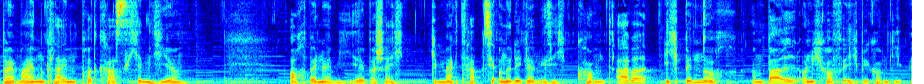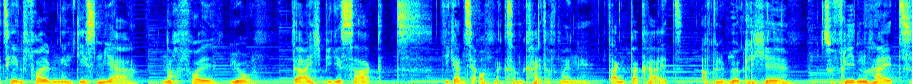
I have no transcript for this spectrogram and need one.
bei meinem kleinen Podcastchen hier. Auch wenn er, wie ihr wahrscheinlich gemerkt habt, sehr unregelmäßig kommt. Aber ich bin noch am Ball und ich hoffe, ich bekomme die 10 Folgen in diesem Jahr noch voll. Jo, da ich, wie gesagt, die ganze Aufmerksamkeit auf meine Dankbarkeit, auf meine wirkliche Zufriedenheit,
